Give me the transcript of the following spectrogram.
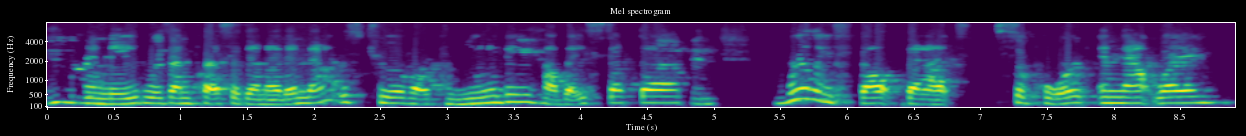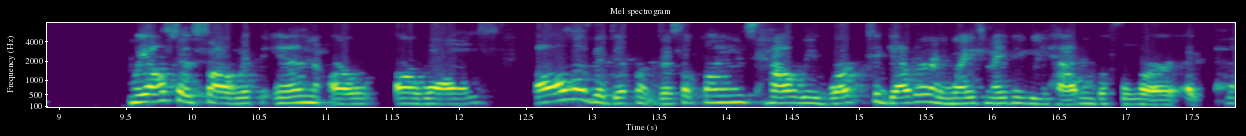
who are in need was unprecedented. And that was true of our community, how they stepped up and really felt that support in that way. We also saw within our, our walls all of the different disciplines, how we work together in ways maybe we hadn't before. A,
